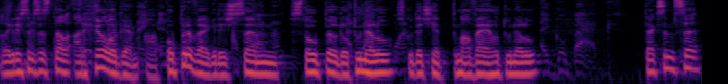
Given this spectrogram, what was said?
ale když jsem se stal archeologem a poprvé, když jsem vstoupil do tunelu, skutečně tmavého tunelu, tak jsem se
